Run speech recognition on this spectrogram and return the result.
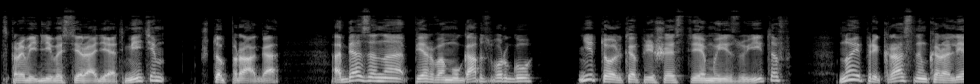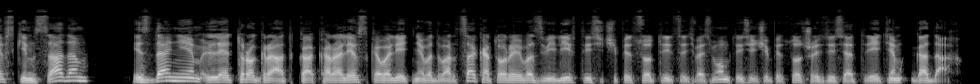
Справедливости ради отметим, что Прага обязана первому Габсбургу не только пришествием иезуитов, но и прекрасным королевским садом изданием Летроградка Королевского летнего дворца, который возвели в 1538-1563 годах.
